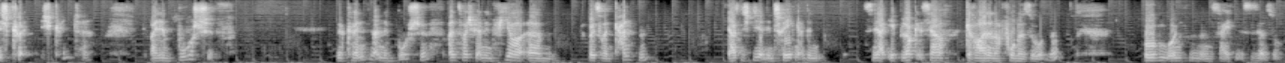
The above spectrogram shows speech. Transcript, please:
Ich, ich könnte bei dem Bohrschiff. Wir könnten an dem Bohrschiff, an zum Beispiel an den vier ähm, äußeren Kanten. Ja, ist nicht wie an den Schrägen, an den ja E-Block ist ja gerade nach vorne so, ne? Oben, unten und Seiten ist es ja so.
